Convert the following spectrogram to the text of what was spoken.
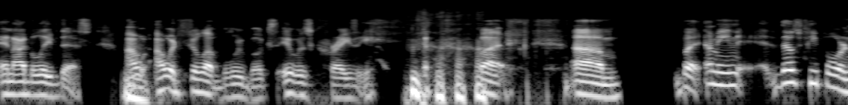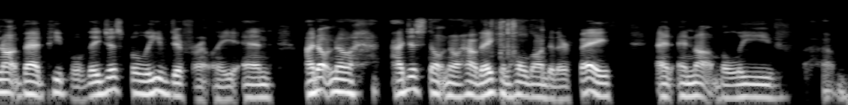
and I believe this. Mm. I, w- I would fill up blue books. It was crazy. but, um, but I mean, those people are not bad people. They just believe differently. And I don't know, I just don't know how they can hold on to their faith and, and not believe um,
